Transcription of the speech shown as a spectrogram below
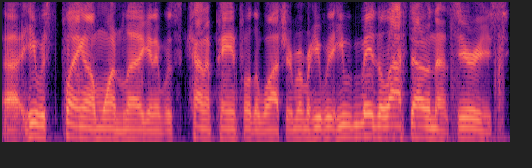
uh, he was playing on one leg, and it was kind of painful to watch. I remember he he made the last out in that series,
